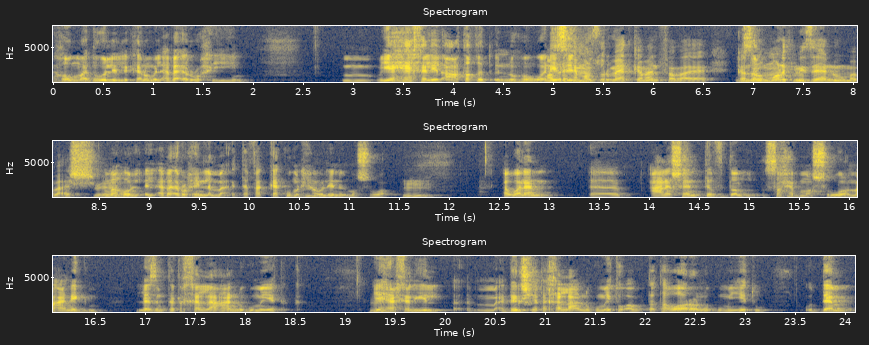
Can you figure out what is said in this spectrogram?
هم دول اللي كانوا من الأباء الروحيين. يحيى خليل أعتقد إنه هو عبد نزل الرحيم منصور مات كمان فكان. رمانة ميزان وما بقاش ما هو الأباء الروحيين لما تفككوا من. حوالين المشروع مم. اولا آه، علشان تفضل صاحب مشروع مع نجم لازم تتخلى عن نجوميتك. يحيى خليل آه، ما قدرش يتخلى عن نجوميته أو تتوارى نجوميته قدام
